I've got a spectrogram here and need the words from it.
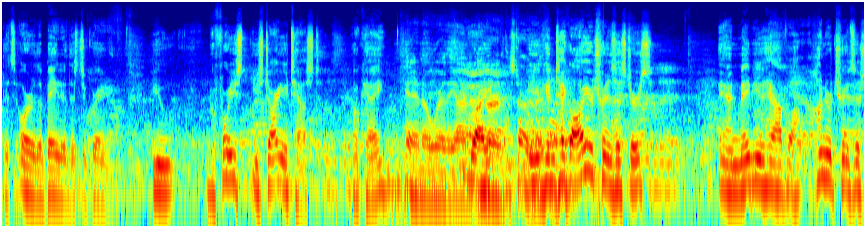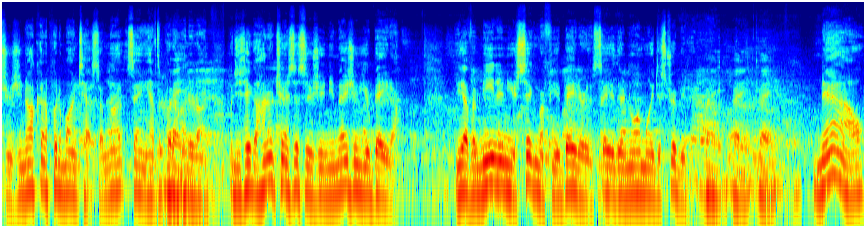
that's, or the beta that's degrading. You, before you, you start your test, okay, You gotta know where they are on the curve to you can take all your transistors, and maybe you have a hundred transistors. You're not going to put them on test. I'm not saying you have to put a hundred on, but you take a hundred transistors and you measure your beta. You have a mean and your sigma for your beta. Say they're normally distributed. Right, right, right. Now,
